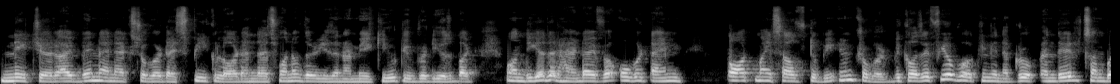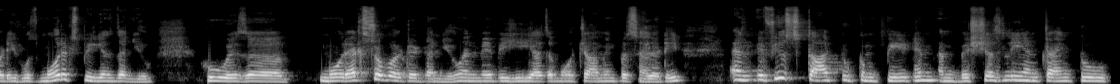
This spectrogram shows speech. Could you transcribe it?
nature. I've been an extrovert. I speak a lot and that's one of the reason i make youtube videos. But on the other hand i've over time taught myself to be introvert because if you're working in a group and there's somebody who's more experienced than you who is a uh, more extroverted than you and maybe he has a more charming personality and if you start to compete him ambitiously and trying to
